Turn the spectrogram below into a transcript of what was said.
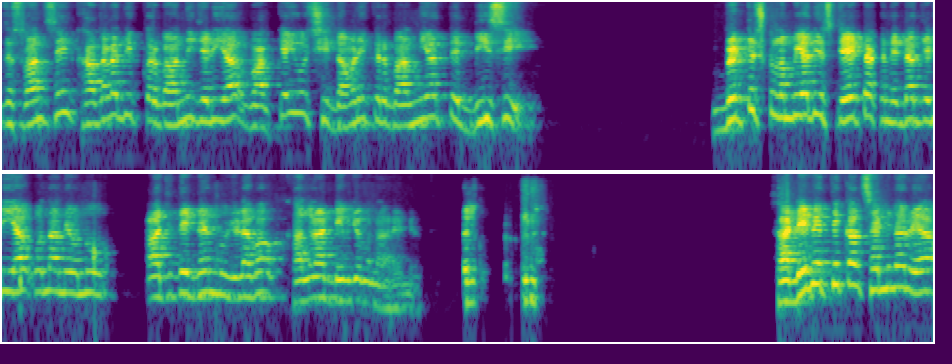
ਜਸਵੰਤ ਸਿੰਘ ਖਾਲੜਾ ਦੀ ਕੁਰਬਾਨੀ ਜਿਹੜੀ ਆ ਵਾਕਈ ਉਹ ਸ਼ਹੀਦਾਂ ਵਾਲੀ ਕੁਰਬਾਨੀ ਆ ਤੇ BC ਬ੍ਰਿਟਿਸ਼ ਕੋਲੰਬੀਆ ਦੀ ਸਟੇਟ ਆ ਕੈਨੇਡਾ ਜਿਹੜੀ ਆ ਉਹਨਾਂ ਨੇ ਉਹਨੂੰ ਅੱਜ ਦੇ ਦਿਨ ਨੂੰ ਜਿਹੜਾ ਵਾ ਖਾਲੜਾ ਡਿਵ ਮਨਾ ਰਹੇ ਨੇ। ਬਿਲਕੁਲ। ਸਾਡੇ ਵੀ ਇੱਥੇ ਕੱਲ ਸੈਮੀਨਾਰ ਰਿਹਾ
